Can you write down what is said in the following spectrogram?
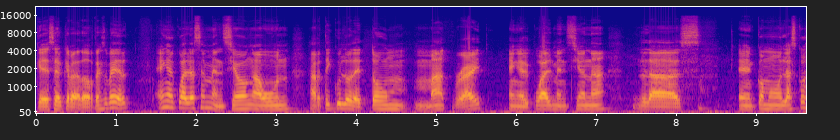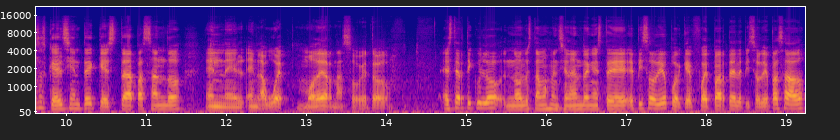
que es el creador de Svelte en el cual hace mención a un artículo de Tom McBride en el cual menciona las eh, como las cosas que él siente que está pasando en, el, en la web moderna sobre todo. Este artículo no lo estamos mencionando en este episodio porque fue parte del episodio pasado.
